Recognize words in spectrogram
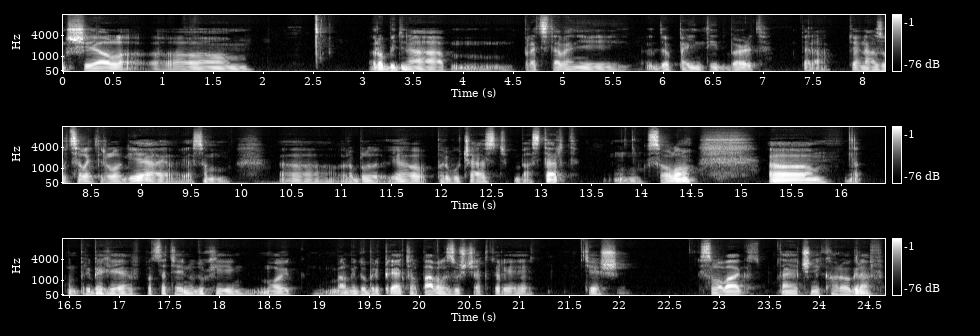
šiel um, robiť na predstavení The Painted Bird, teda to je názov celej trilógie a ja, ja som uh, robil jeho prvú časť, Bastard, solo. Uh, ten príbeh je v podstate jednoduchý. Môj veľmi dobrý priateľ Pavel Zušťa, ktorý je tiež Slovák, tanečník, choreograf,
